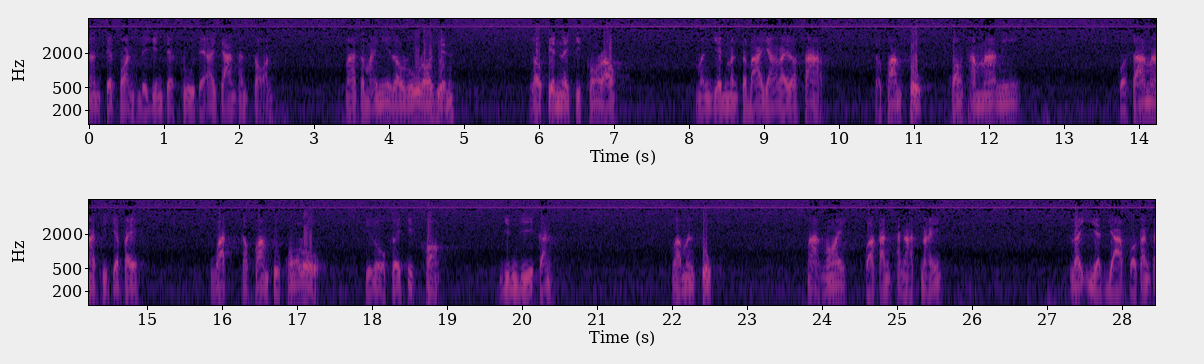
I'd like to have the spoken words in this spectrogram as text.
นั้น แต่ก่อนได้ยินแต่ครูแต่อาจารย์ท่านสอน มาสมัยนี้เรารู้เราเห็น เราเป็นในจิตของเรา มันเย็นมันสบายอย่างไรเราทราบ แต่ความสุขของธรรมะนี้ ก็สามารถที่จะไปวัดกับความสุขของโลก ที่โลกเคยติดข้อง ยินดีกัน ว่ามันสุขมากน้อยกว่ากันขนาดไหน ละเอียดหยาบกว่ากันข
